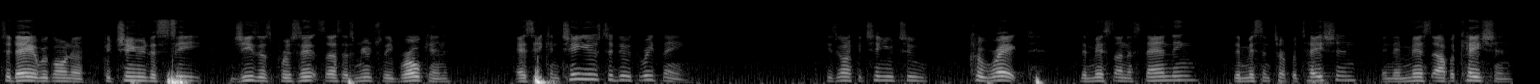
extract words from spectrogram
Today, we're going to continue to see Jesus presents us as mutually broken as he continues to do three things. He's going to continue to correct the misunderstanding, the misinterpretation, and the misapplication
